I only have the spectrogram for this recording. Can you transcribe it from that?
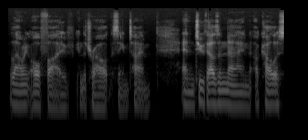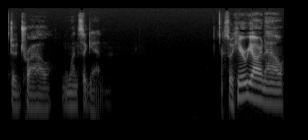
allowing all five in the trial at the same time. And in 2009, Alcala stood trial once again. So here we are now,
